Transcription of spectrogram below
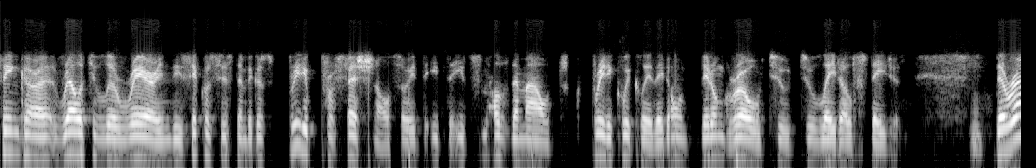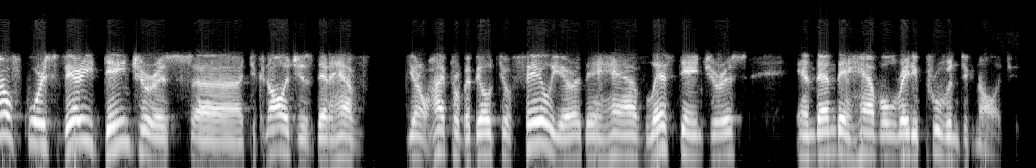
think, are relatively rare in this ecosystem because pretty professional. So it, it, it smells them out pretty quickly. They don't they don't grow to to later stages. There are, of course, very dangerous uh, technologies that have you know high probability of failure. They have less dangerous, and then they have already proven technologies.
